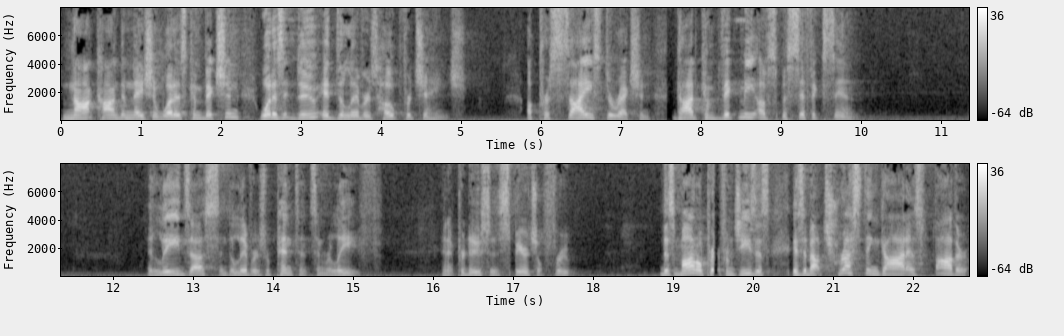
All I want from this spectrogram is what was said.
not condemnation. What is conviction? What does it do? It delivers hope for change, a precise direction. God, convict me of specific sin. It leads us and delivers repentance and relief, and it produces spiritual fruit. This model prayer from Jesus is about trusting God as Father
